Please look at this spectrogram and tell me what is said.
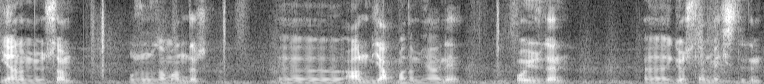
yanılmıyorsam uzun zamandır e, yapmadım yani. O yüzden e, göstermek istedim.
